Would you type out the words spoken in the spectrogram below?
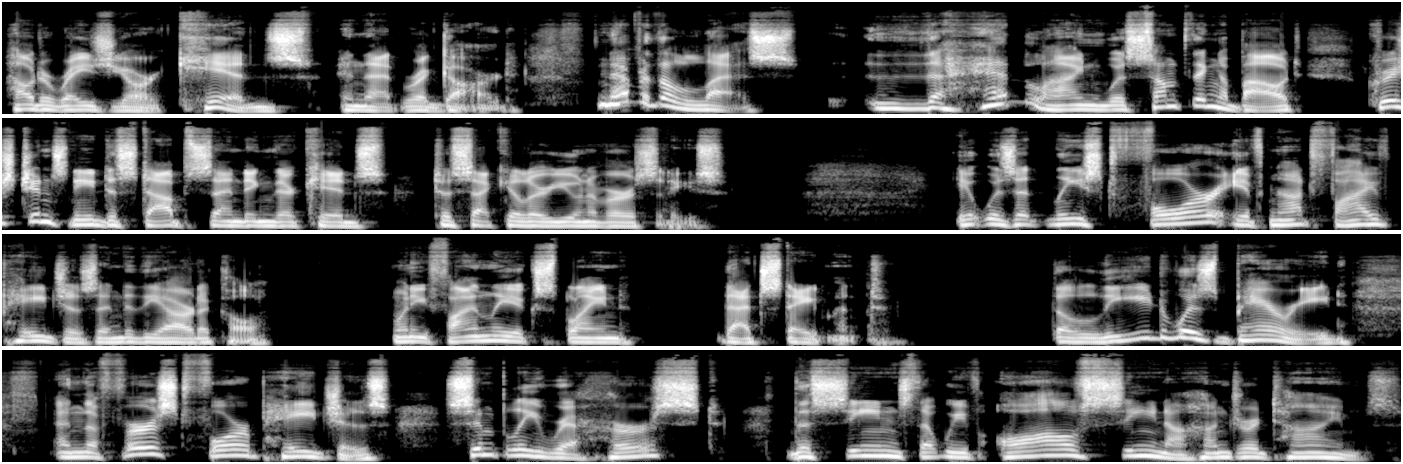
how to raise your kids in that regard. Nevertheless, the headline was something about Christians need to stop sending their kids to secular universities. It was at least four, if not five pages into the article when he finally explained that statement. The lead was buried, and the first four pages simply rehearsed the scenes that we've all seen a hundred times.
